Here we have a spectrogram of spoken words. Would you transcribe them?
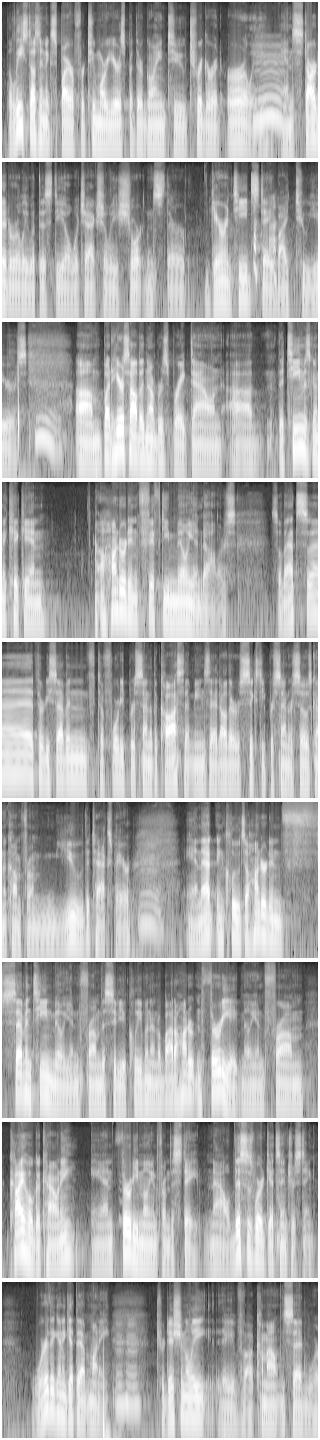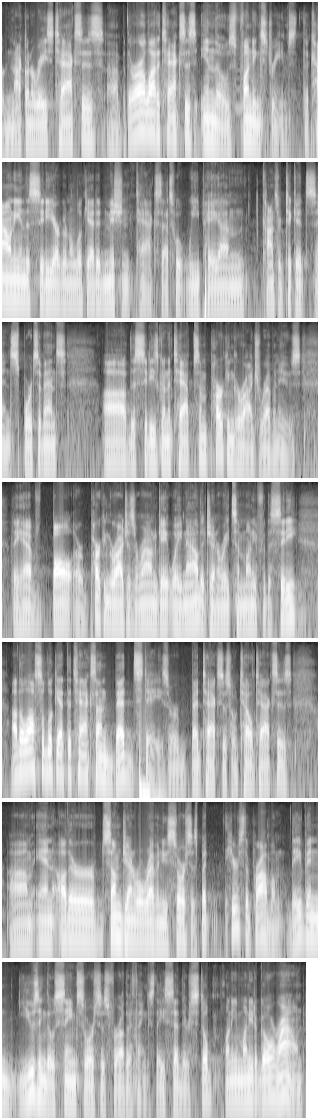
The lease doesn't expire for two more years, but they're going to trigger it early mm. and start it early with this deal, which actually shortens their guaranteed stay by two years. Mm. Um, but here's how the numbers break down uh, the team is going to kick in $150 million. So that's uh, 37 to 40 percent of the cost. That means that other 60 percent or so is going to come from you, the taxpayer, mm. and that includes 117 million from the city of Cleveland and about 138 million from Cuyahoga County and 30 million from the state. Now, this is where it gets interesting. Where are they going to get that money? Mm-hmm. Traditionally, they've uh, come out and said we're not going to raise taxes, uh, but there are a lot of taxes in those funding streams. The county and the city are going to look at admission tax. That's what we pay on concert tickets and sports events. Uh, the city's going to tap some parking garage revenues. They have ball or parking garages around Gateway now that generate some money for the city. Uh, they'll also look at the tax on bed stays or bed taxes, hotel taxes um, and other some general revenue sources. But here's the problem: they've been using those same sources for other things. They said there's still plenty of money to go around,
